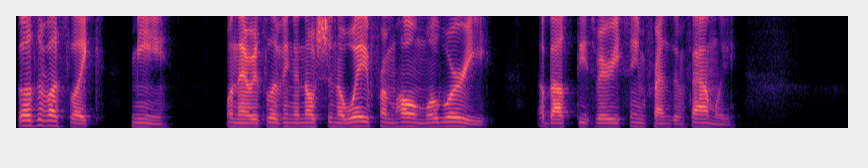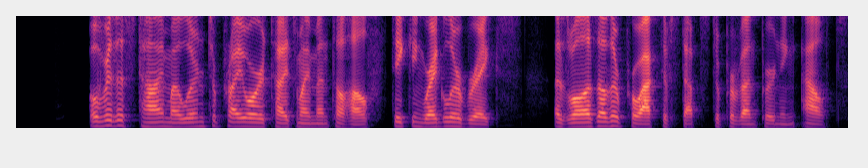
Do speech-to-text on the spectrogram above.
Those of us like me, when I was living an ocean away from home, will worry about these very same friends and family. Over this time, I learned to prioritize my mental health, taking regular breaks, as well as other proactive steps to prevent burning out.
